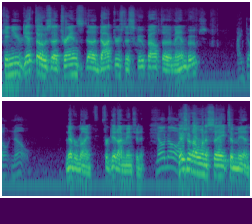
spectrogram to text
Can you get those uh, trans uh, doctors to scoop out the man boobs? I don't know. Never mind. Forget I mentioned it. No, no. Here's what I want to say to men.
